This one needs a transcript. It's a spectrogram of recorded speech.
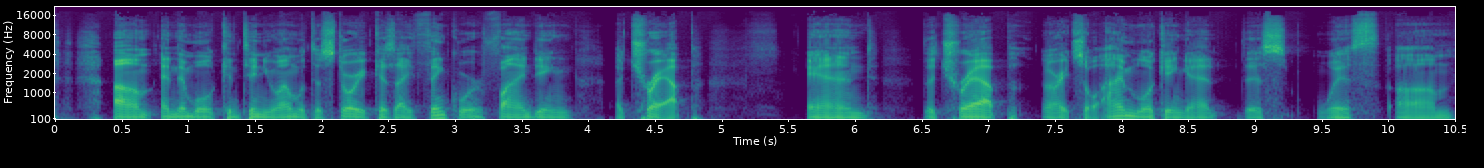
um, and then we'll continue on with the story because I think we're finding a trap, and the trap. All right, so I'm looking at this with um,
